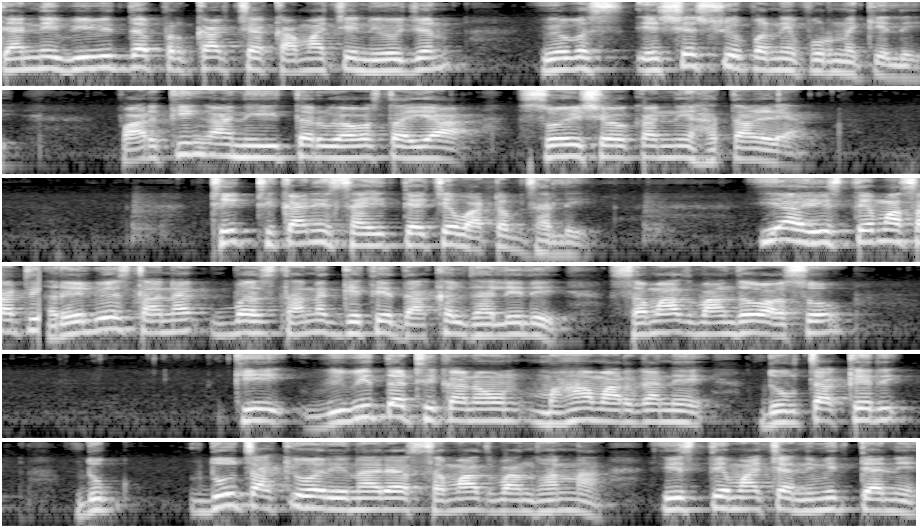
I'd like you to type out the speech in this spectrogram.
त्यांनी विविध प्रकारच्या कामाचे नियोजन व्यवस् यशस्वीपणे पूर्ण केले. पार्किंग आणि इतर व्यवस्था या स्वयंसेवकांनी हाताळल्या. ठिकठिकाणी साहित्याचे वाटप झाले. या इस्तेमासाठी रेल्वे स्थानक बस स्थानक येथे दाखल झालेले समाज बांधव असो की विविध ठिकाणाहून महामार्गाने दुचाकी दु दुचाकीवर येणाऱ्या समाज बांधवांना इस्तेमाच्या निमित्ताने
